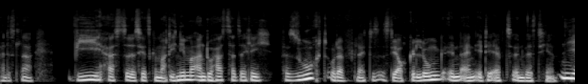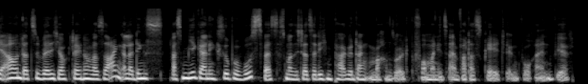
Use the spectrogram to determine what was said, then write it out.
Alles klar. Wie hast du das jetzt gemacht? Ich nehme an, du hast tatsächlich versucht oder vielleicht ist es dir auch gelungen, in einen ETF zu investieren. Ja, und dazu werde ich auch gleich noch was sagen. Allerdings, was mir gar nicht so bewusst war, ist, dass man sich tatsächlich ein paar Gedanken machen sollte, bevor man jetzt einfach das Geld irgendwo reinwirft.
